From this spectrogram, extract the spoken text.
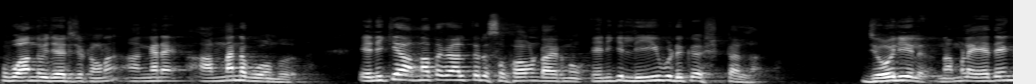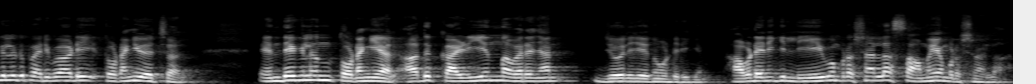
പോകാമെന്ന് വിചാരിച്ചിട്ടാണ് അങ്ങനെ അന്ന് തന്നെ പോകുന്നത്. എനിക്ക് അന്നത്തെ കാലത്തൊരു സ്വഭാവം ഉണ്ടായിരുന്നു. എനിക്ക് ലീവ് എടുക്കുക ഇഷ്ടമല്ല. ജോലിയിൽ നമ്മൾ ഏതെങ്കിലും ഒരു പരിപാടി തുടങ്ങി വെച്ചാൽ എന്തെങ്കിലും തുടങ്ങിയാൽ അത് കഴിയുന്നവരെ ഞാൻ ജോലി ചെയ്തുകൊണ്ടിരിക്കും. അവിടെ എനിക്ക് ലീവും പ്രശ്നമല്ല സമയം പ്രശ്നമല്ല.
